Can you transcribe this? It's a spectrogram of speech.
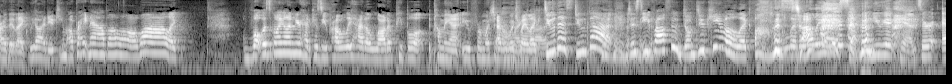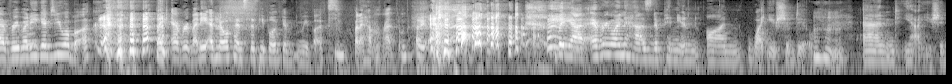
are they like, we gotta do chemo right now? Blah blah blah blah. Like, what was going on in your head? Because you probably had a lot of people coming at you from whichever Oh which way, like, do this, do that, just eat raw food, don't do chemo, like all this Literally, the second you get cancer, everybody gives you a book. Like everybody, and no offense to the people who've given me books, but I haven't read them. Oh, okay. but yeah, everyone has an opinion on what you should do. Mm-hmm. And yeah, you should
